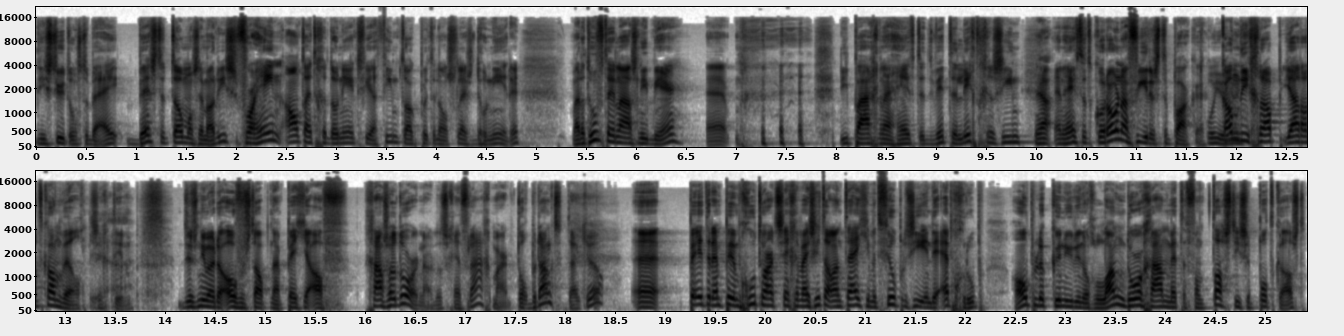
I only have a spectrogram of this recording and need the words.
die stuurt ons erbij. Beste Thomas en Maurice. Voorheen altijd gedoneerd via themetalk.nl slash doneren. Maar dat hoeft helaas niet meer. Eh, die pagina heeft het witte licht gezien Ja. en heeft het coronavirus te pakken. Oei, oei, kan die grap? Ja, dat kan wel, zegt Ja. Tim. Dus nu maar de overstap naar petje af. Ga zo door. Nou, dat is geen vraag, maar toch bedankt. Dankjewel. Eh, Peter en Pim Goedhart zeggen... wij zitten al een tijdje met veel plezier in de appgroep. Hopelijk kunnen jullie nog lang doorgaan met de fantastische podcast.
